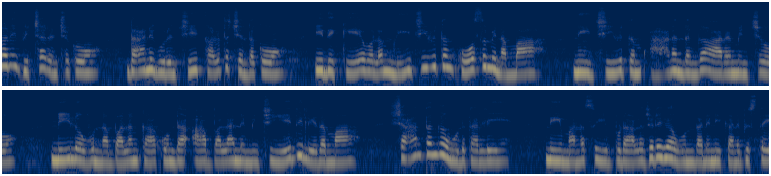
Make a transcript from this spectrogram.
కానీ విచారించకు. దాని గురించి కలత చెందకు. ఇది కేవలం నీ జీవితం కోసమేనమ్మా. నీ జీవితం ఆనందంగా ఆరంభించు. నీలో ఉన్న బలం కాకుండా ఆ బలాన్ని మించి ఏదీ లేదమ్మా. శాంతంగా ఉండు తల్లి. నీ మనసు ఇప్పుడు అలజడిగా ఉందని నీకు అనిపిస్తే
